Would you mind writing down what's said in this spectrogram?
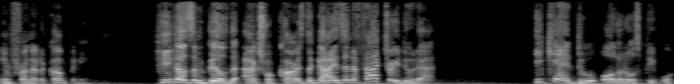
in front of the company. He doesn't build the actual cars. The guys in the factory do that. He can't do all of those people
